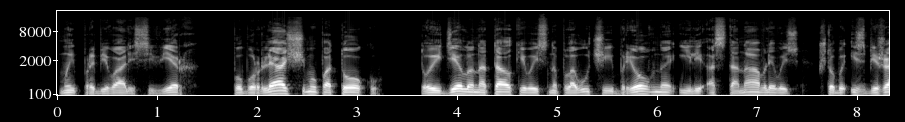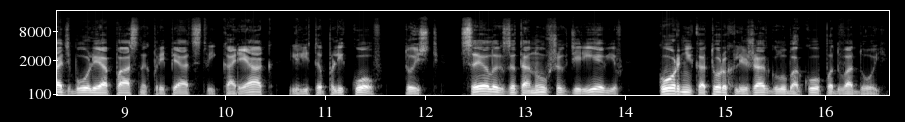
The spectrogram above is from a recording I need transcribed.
мы пробивались вверх по бурлящему потоку, то и дело наталкиваясь на плавучие бревна или останавливаясь, чтобы избежать более опасных препятствий, коряк или топляков, то есть целых затонувших деревьев, корни которых лежат глубоко под водой.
